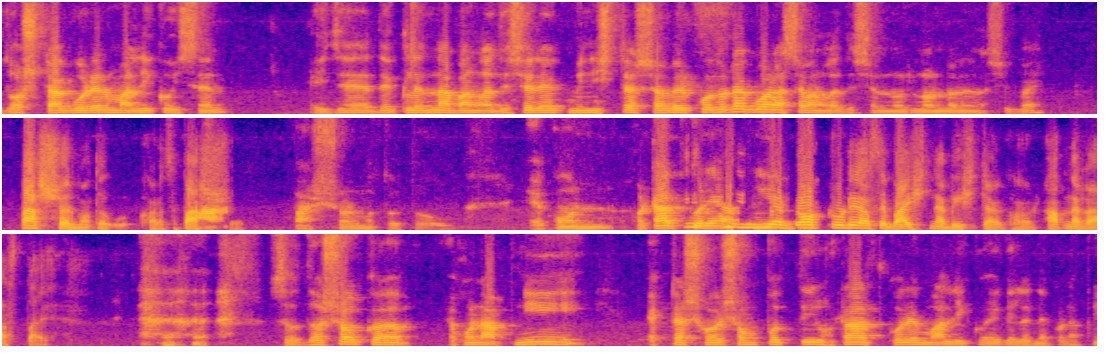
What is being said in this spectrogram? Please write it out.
দশটা গড়ের মালিক হইছেন। এই যে দেখলেন না বাংলাদেশের এক মিনিস্টার সাহেবের কতটা গড় আছে বাংলাদেশের লন্ডনে নাসিব ভাই? পাঁচশোর মতো ঘর আছে পাঁচশো। পাঁচশোর মতো তো। এখন হঠাৎ করে আপনি ডক্টরে আছে বাইশ না বিশটা ঘর আপনার রাস্তায়। দর্শক এখন আপনি একটা সয় সম্পত্তির হঠাৎ করে মালিক হয়ে গেলেন। এখন আপনি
